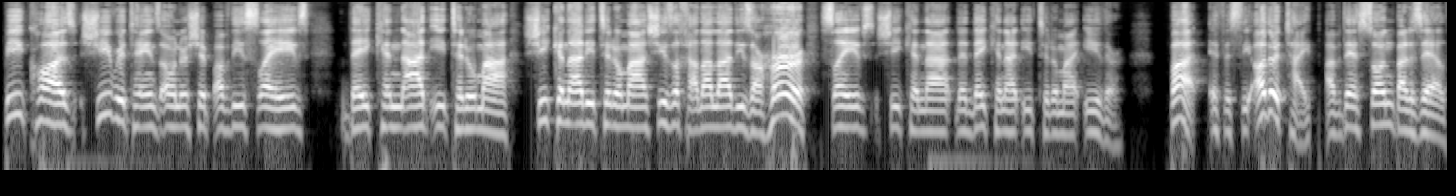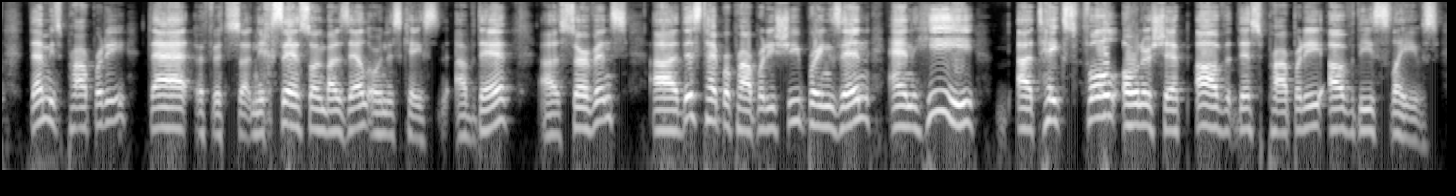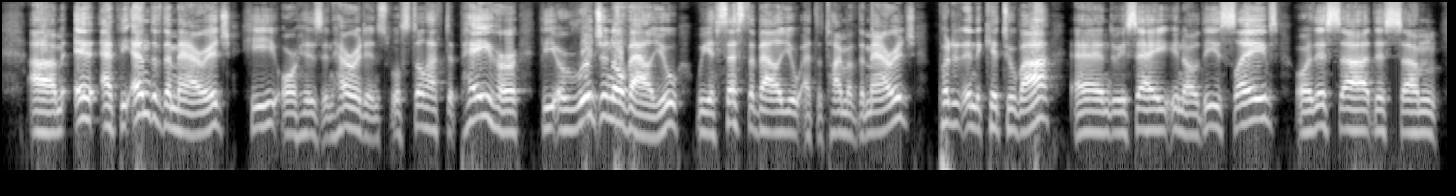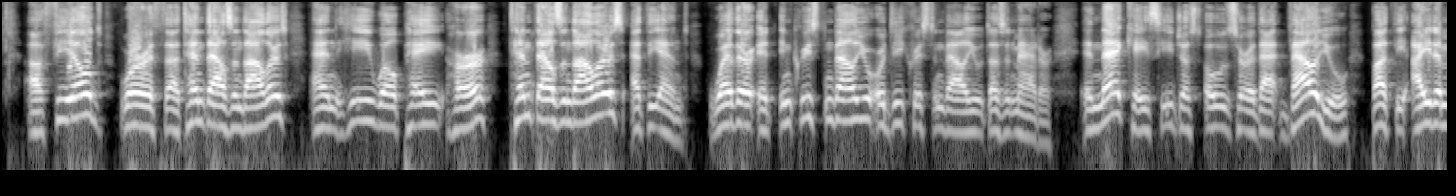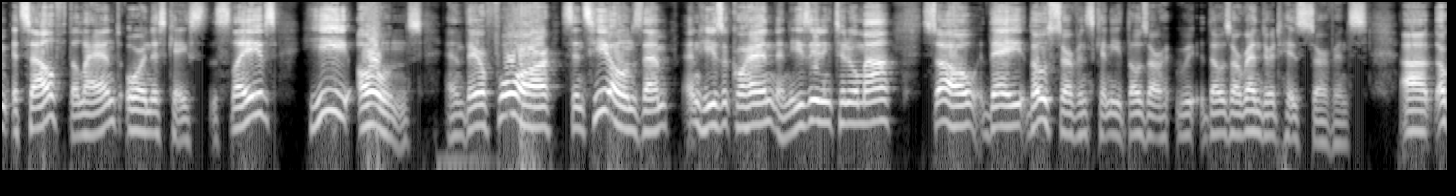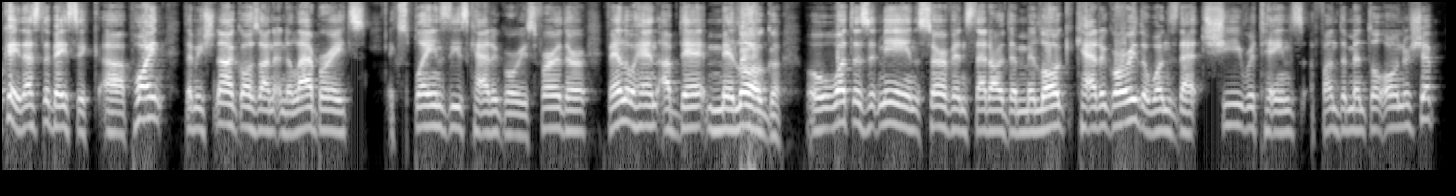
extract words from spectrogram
because she retains ownership of these slaves, they cannot eat teruma. She cannot eat teruma. She's a halala. These are her slaves. She cannot, then they cannot eat teruma either. But if it's the other type, avde son barzel, that means property that, if it's uh, son barzel, or in this case, avde, uh, servants, uh, this type of property she brings in, and he uh, takes full ownership of this property of these slaves. Um, it, at the end of the marriage, he or his inheritance will still have to pay her the original value. We assess the value at the time of the marriage, put it in the ketubah, and we say, you know, these slaves or this uh, this um, uh, field worth uh, ten thousand dollars, and he will pay her ten thousand dollars at the end. Whether it increased in value or decreased in value, it doesn't matter. In that case, he just owes her that value, but the item itself, the land, or in this case, the slaves, he owns. And therefore, since he owns them, and he's a Kohen, and he's eating teruma, so they, those servants can eat. Those are, those are rendered his servants. Uh, okay, that's the basic uh, point. The Mishnah goes on and elaborates explains these categories further. Velohen abde melog. What does it mean? Servants that are the melog category, the ones that she retains fundamental ownership.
